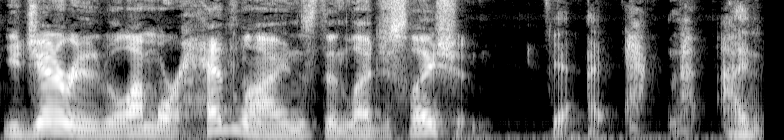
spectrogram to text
you generated a lot more headlines than legislation. Yeah, I,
